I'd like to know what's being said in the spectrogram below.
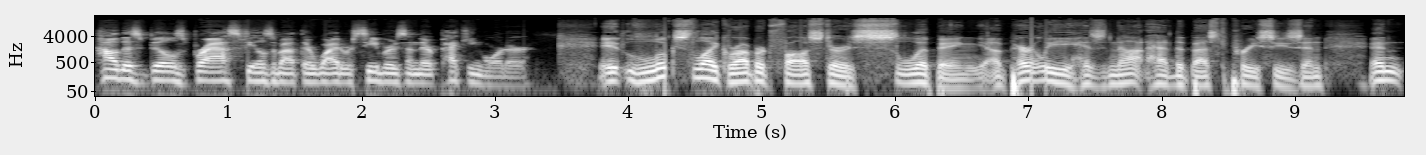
how this Bills brass feels about their wide receivers and their pecking order. It looks like Robert Foster is slipping. Apparently, he has not had the best preseason. And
